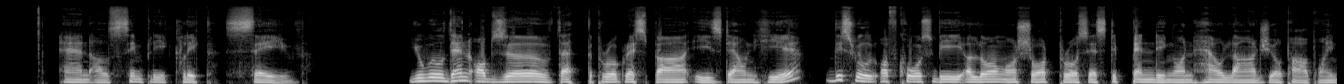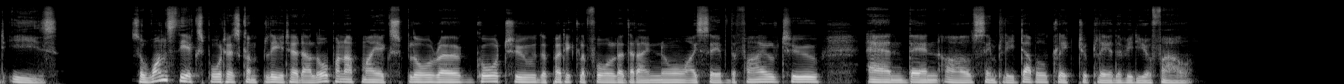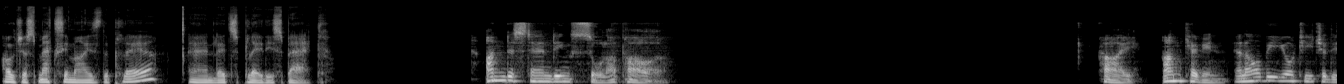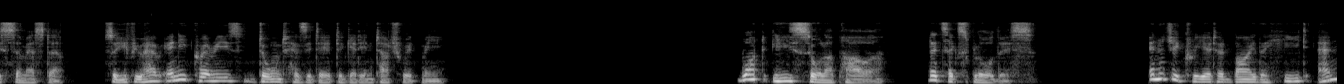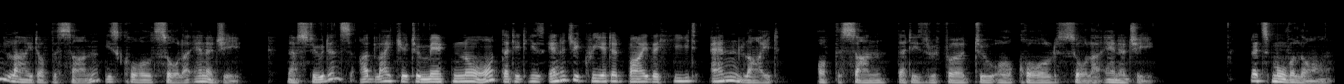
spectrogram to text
And I'll simply click Save. You will then observe that the progress bar is down here This will of course be a long or short process depending on how large your PowerPoint is. So once the export has completed, I'll open up my Explorer, go to the particular folder that I know I saved the file to, and then I'll simply double click to play the video file. I'll just maximize the player and let's play this back. Understanding solar power. Hi, I'm Kevin and I'll be your teacher this semester. So if you have any queries, don't hesitate to get in touch with me. What is solar power? Let's explore this. Energy created by the heat and light of the sun is called solar energy. Now students, I'd like you to make note that it is energy created by the heat and light of the sun that is referred to or called solar energy. Let's move along.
